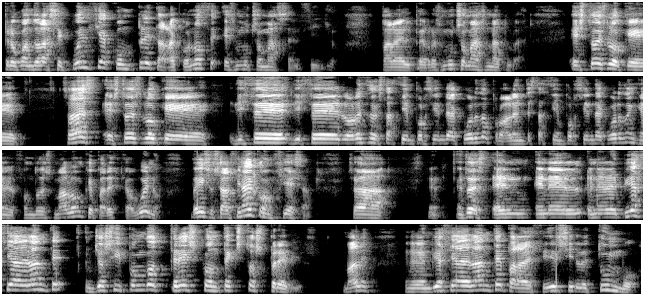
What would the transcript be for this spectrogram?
pero cuando la secuencia completa la conoce es mucho más sencillo para el perro, es mucho más natural. Esto es lo que, ¿sabes? Esto es lo que dice, dice Lorenzo que está 100% de acuerdo, probablemente está 100% de acuerdo en que en el fondo es malo aunque parezca bueno. ¿Veis? O sea, al final confiesan. O sea, entonces, en, el, en el envío hacia adelante, yo sí pongo tres contextos previos, ¿vale? En el envío hacia adelante para decidir si le tumbo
